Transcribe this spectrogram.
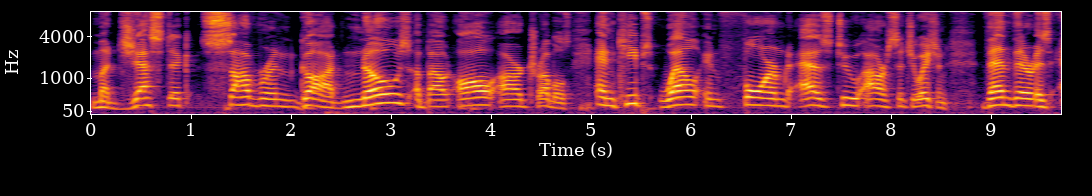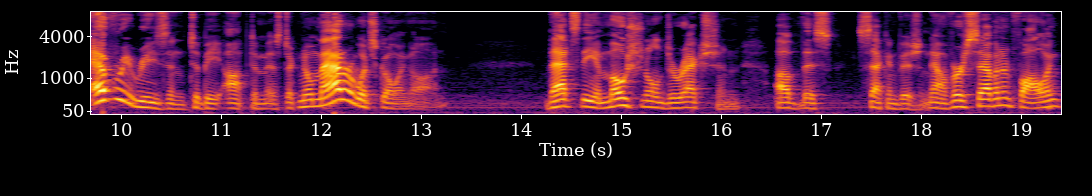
majestic, sovereign God knows about all our troubles and keeps well informed as to our situation, then there is every reason to be optimistic, no matter what's going on. That's the emotional direction of this second vision. Now, verse 7 and following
